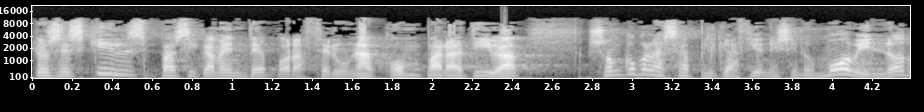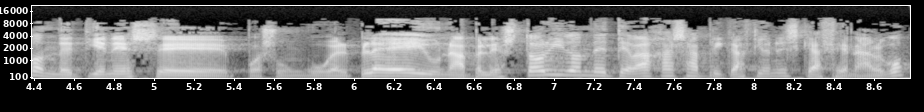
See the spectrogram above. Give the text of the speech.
Los skills, básicamente, por hacer una comparativa, son como las aplicaciones en un móvil, ¿no? Donde tienes, eh, pues, un Google Play, un Apple Store y donde te bajas aplicaciones que hacen algo.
